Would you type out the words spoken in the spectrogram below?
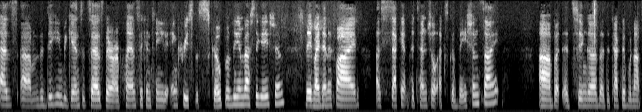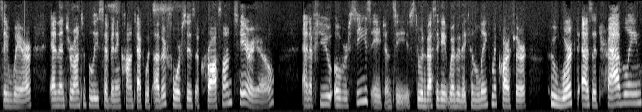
as um, the digging begins it says there are plans to continue to increase the scope of the investigation they've identified a second potential excavation site uh, but Idsinga, the detective, would not say where. And then Toronto police have been in contact with other forces across Ontario and a few overseas agencies to investigate whether they can link McArthur, who worked as a traveling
